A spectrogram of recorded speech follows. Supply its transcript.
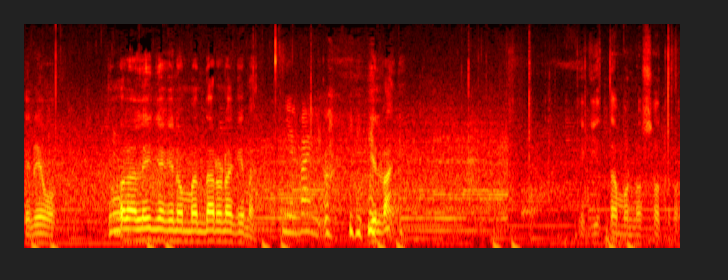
tenemos toda la leña que nos mandaron a quemar. Y el baño. Y el baño. Y aquí estamos nosotros.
